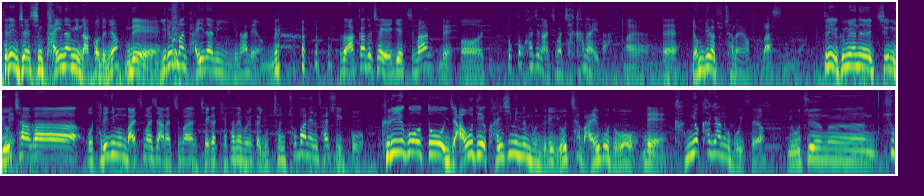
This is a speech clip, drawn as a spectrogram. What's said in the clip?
대리님, 제가 지금 다이나믹 났거든요? 네. 이름만 다이나믹이긴 하네요. 네. 그래서 아까도 제가 얘기했지만, 네. 어, 똑똑하진 않지만 착한 아이다. 아, 예, 연비가 좋잖아요. 맞습니다. 대리님, 그러면은 지금 요 네. 차가 뭐 대리님은 말씀하지 않았지만 제가 계산해 보니까 6천 초반에는 살 수 있고, 그리고 또 이제 아우디에 관심 있는 분들이 요 차 말고도 네. 강력하게 하는 거 뭐 있어요? 요즘은 큐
